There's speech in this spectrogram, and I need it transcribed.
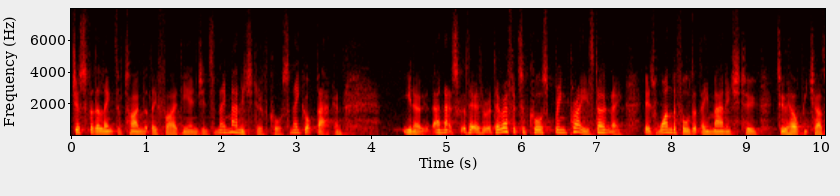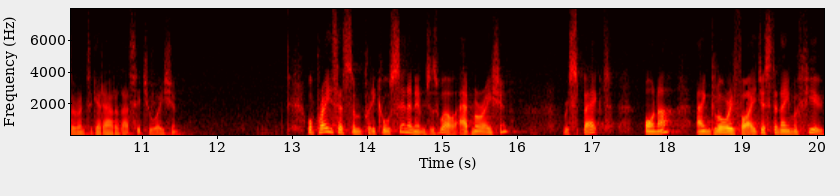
just for the length of time that they fired the engines. And they managed it, of course, and they got back. And, you know, and that's, their, their efforts, of course, bring praise, don't they? It's wonderful that they managed to, to help each other and to get out of that situation. Well, praise has some pretty cool synonyms as well admiration, respect, honor, and glorify, just to name a few.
